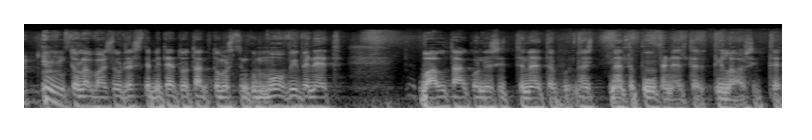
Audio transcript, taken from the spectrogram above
tulevaisuudesta, miten tuota, niin muoviveneet valtaako ne sitten näitä, näitä, näitä puuveneiltä tilaa sitten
